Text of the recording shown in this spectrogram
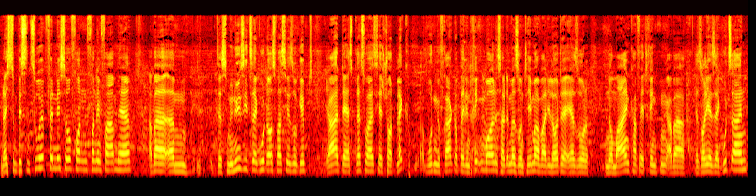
Vielleicht so ein bisschen zu hip, finde ich so, von, von den Farben her. Aber ähm, das Menü sieht sehr gut aus, was hier so gibt. Ja, der Espresso heißt hier Short Black. Wurden gefragt, ob wir den trinken wollen. Ist halt immer so ein Thema, weil die Leute eher so normalen Kaffee trinken. Aber der soll hier sehr gut sein.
